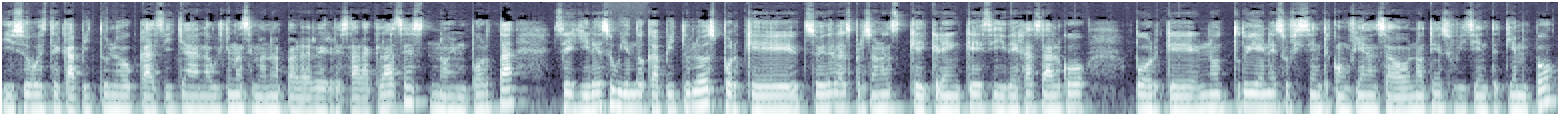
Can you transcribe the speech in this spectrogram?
y subo este capítulo casi ya la última semana para regresar a clases. No importa, seguiré subiendo capítulos porque soy de las personas que creen que si dejas algo porque no tienes suficiente confianza o no tienes suficiente tiempo,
